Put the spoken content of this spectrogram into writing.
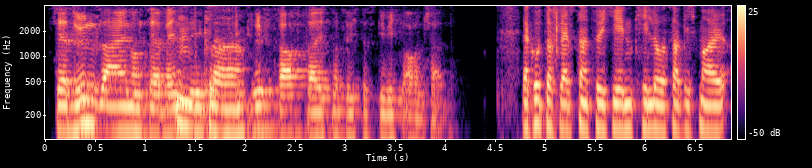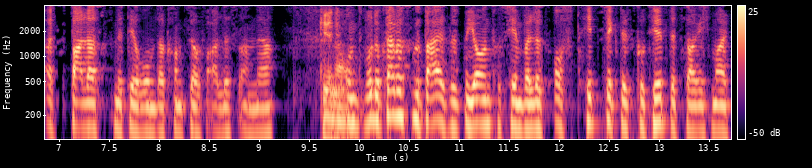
sehr dünn sein und sehr wendig hm, und viel Griffkraft, da ist natürlich das Gewicht auch entscheidend. Ja gut, da schleppst du natürlich jeden Kilo, sag ich mal, als Ballast mit dir rum, da kommt es ja auf alles an, ja. Genau. Und wo du gesagt hast, du dabei, das würde mich auch interessieren, weil das oft hitzig diskutiert wird, sage ich mal.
